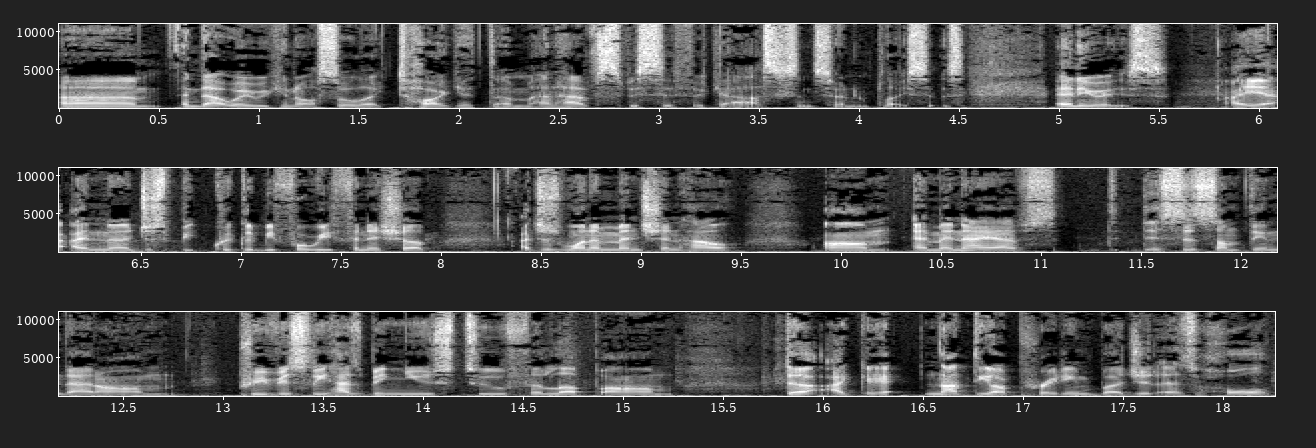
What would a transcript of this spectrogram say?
Um, and that way we can also like target them and have specific asks in certain places. Anyways. Uh, yeah, and uh, just be, quickly before we finish up, I just want to mention how um, MNIFs. th- This is something that um, previously has been used to fill up um, the I not the operating budget as a whole,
